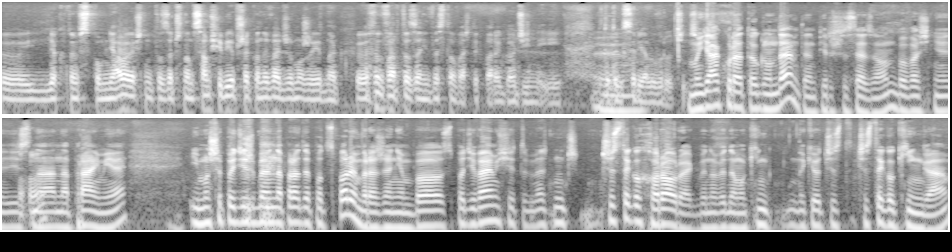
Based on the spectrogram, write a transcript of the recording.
e, jak o tym wspomniałeś, no to zaczynam sam siebie przekonywać, że może jednak warto zainwestować tych parę godzin i do tego serialu wrócić. No ja akurat oglądałem ten pierwszy sezon, bo właśnie jest Mhm. na, na Prime. I muszę powiedzieć, że byłem naprawdę pod sporym wrażeniem, bo spodziewałem się czystego horroru, jakby, no wiadomo, King, takiego czyst, czystego Kinga,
